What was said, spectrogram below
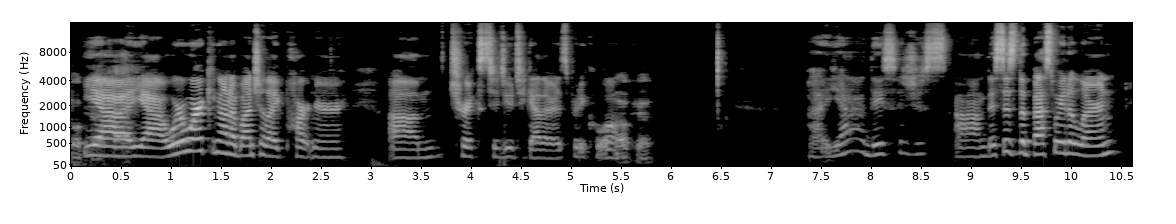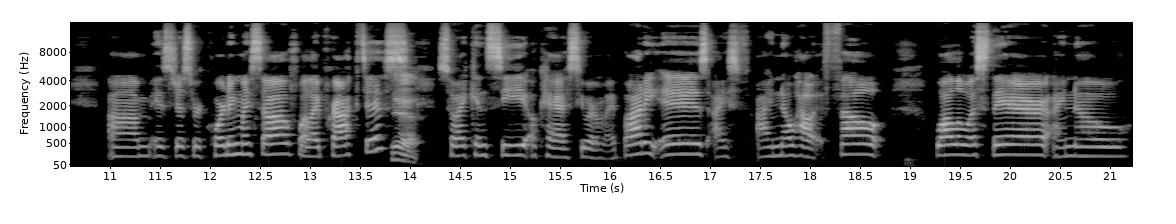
okay. yeah, yeah. We're working on a bunch of like partner um, tricks to do together. It's pretty cool. Okay. But yeah, this is just um, this is the best way to learn. Um, is just recording myself while I practice. Yeah. So I can see, okay, I see where my body is. I, I know how it felt while I was there. I know,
